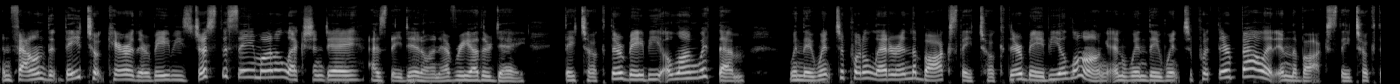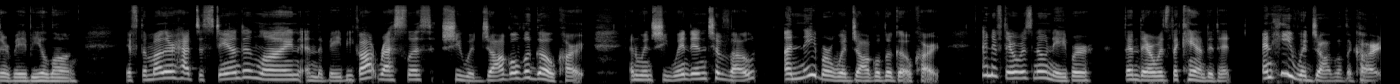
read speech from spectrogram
and found that they took care of their babies just the same on election day as they did on every other day. They took their baby along with them. When they went to put a letter in the box, they took their baby along. And when they went to put their ballot in the box, they took their baby along. If the mother had to stand in line and the baby got restless, she would joggle the go kart. And when she went in to vote, a neighbor would joggle the go kart. And if there was no neighbor, then there was the candidate, and he would joggle the cart.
